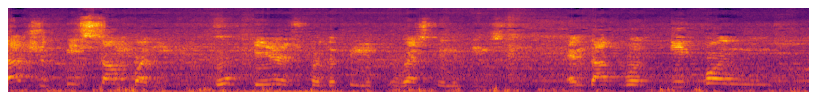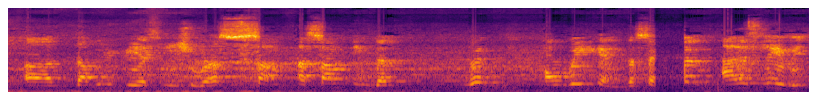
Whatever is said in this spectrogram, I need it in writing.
that should be somebody who cares for the West Philippines and that would keep on uh, WPS issue as, some, as something that would awaken the second. Honestly, we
